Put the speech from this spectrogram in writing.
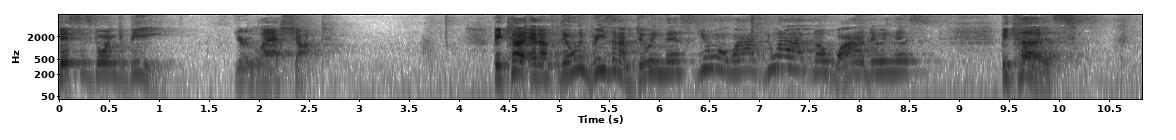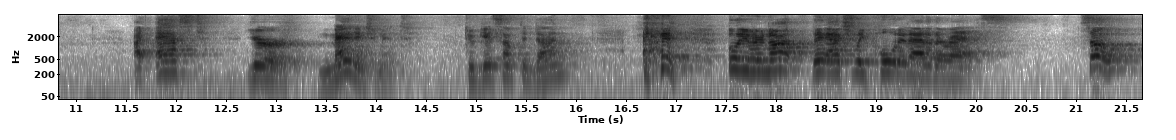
this is going to be your last shot. Because, and I'm, the only reason I'm doing this, you know why? You want to know why I'm doing this? Because I asked your management to get something done. And believe it or not, they actually pulled it out of their ass. So,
